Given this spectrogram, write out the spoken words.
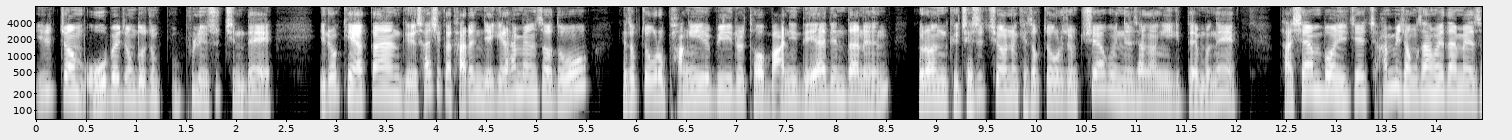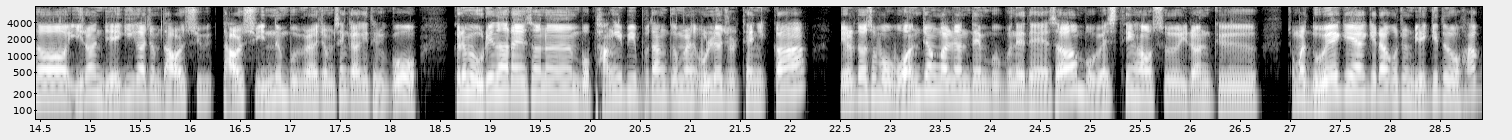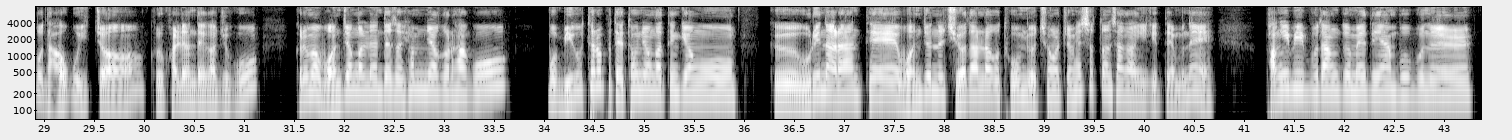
1.5배 정도 좀 부풀린 수치인데 이렇게 약간 그 사실과 다른 얘기를 하면서도 계속적으로 방위비를 더 많이 내야 된다는 그런 그 제스처는 계속적으로 좀 취하고 있는 상황이기 때문에 다시 한번 이제 한미 정상회담에서 이런 얘기가 좀 나올 수 나올 수 있는 부분이라 좀 생각이 들고 그러면 우리나라에서는 뭐 방위비 부담금을 올려줄 테니까 예를 들어서 뭐 원전 관련된 부분에 대해서 뭐 웨스팅하우스 이런 그 정말 노예 계약이라고 좀 얘기도 하고 나오고 있죠. 그 관련돼 가지고 그러면 원전 관련돼서 협력을 하고 뭐 미국 트럼프 대통령 같은 경우 그 우리나라한테 원전을 지어 달라고 도움 요청을 좀 했었던 상황이기 때문에 방위비 부담금에 대한 부분을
